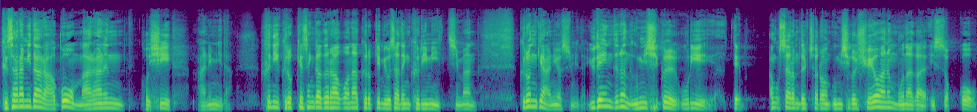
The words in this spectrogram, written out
그 사람이다라고 말하는 것이 아닙니다. 흔히 그렇게 생각을 하거나 그렇게 묘사된 그림이 있지만 그런 게 아니었습니다. 유대인들은 음식을 우리 한국 사람들처럼 음식을 쉐어하는 문화가 있었고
